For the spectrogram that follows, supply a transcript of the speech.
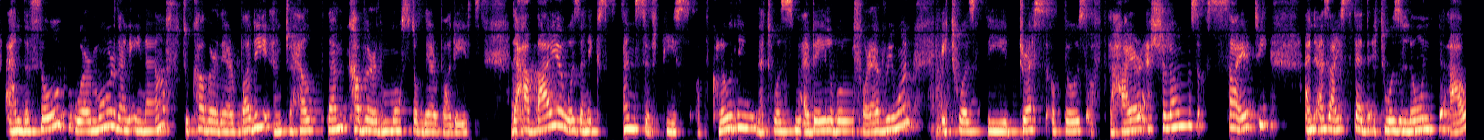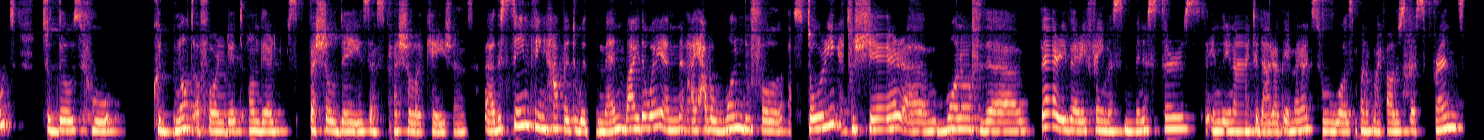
and the thobe were more than enough to cover their body and to help them cover most of their bodies. The abaya was an expensive piece of clothing that was available for everyone. It was the dress of those of the higher echelons of society. And as I said, it was loaned out to those who could not afford it on their special days and special occasions. Uh, the same thing happened with men, by the way, and I have a wonderful story to share. Um, one of the very, very famous ministers in the United Arab Emirates, who was one of my father's best friends,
